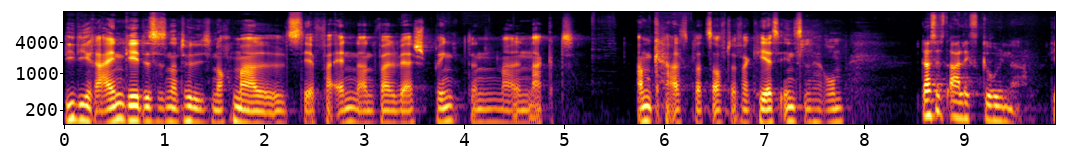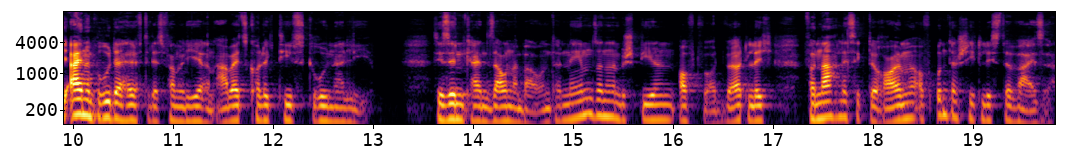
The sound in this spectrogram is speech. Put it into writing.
die, die reingeht, ist es natürlich nochmal sehr verändernd, weil wer springt denn mal nackt am Karlsplatz auf der Verkehrsinsel herum? Das ist Alex Grüner, die eine Brüderhälfte des familiären Arbeitskollektivs Grüner Lee. Sie sind kein Saunabauunternehmen, sondern bespielen oft wortwörtlich vernachlässigte Räume auf unterschiedlichste Weise.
